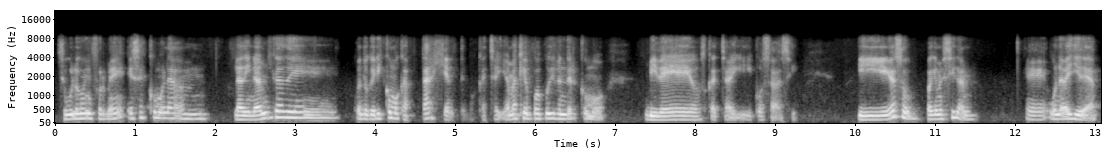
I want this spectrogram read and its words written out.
según lo que me informé, esa es como la, la dinámica de cuando queréis como captar gente, pues, ¿cachai? Y además que después podéis vender como videos, ¿cachai? Y cosas así. Y eso, para que me sigan. Eh, una bella idea.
